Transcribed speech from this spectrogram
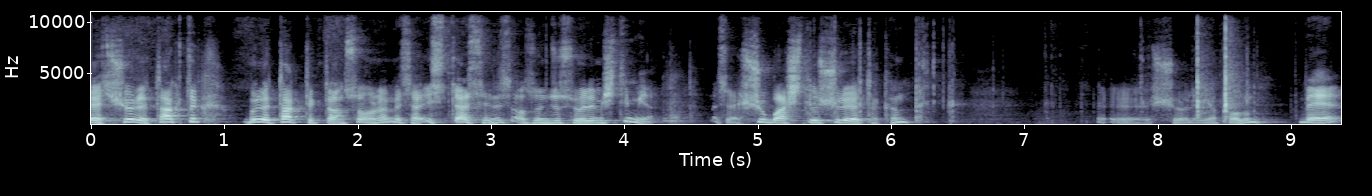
Evet şöyle taktık. Böyle taktıktan sonra mesela isterseniz az önce söylemiştim ya. Mesela şu başlığı şuraya takın. Ee, şöyle yapalım. Ve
